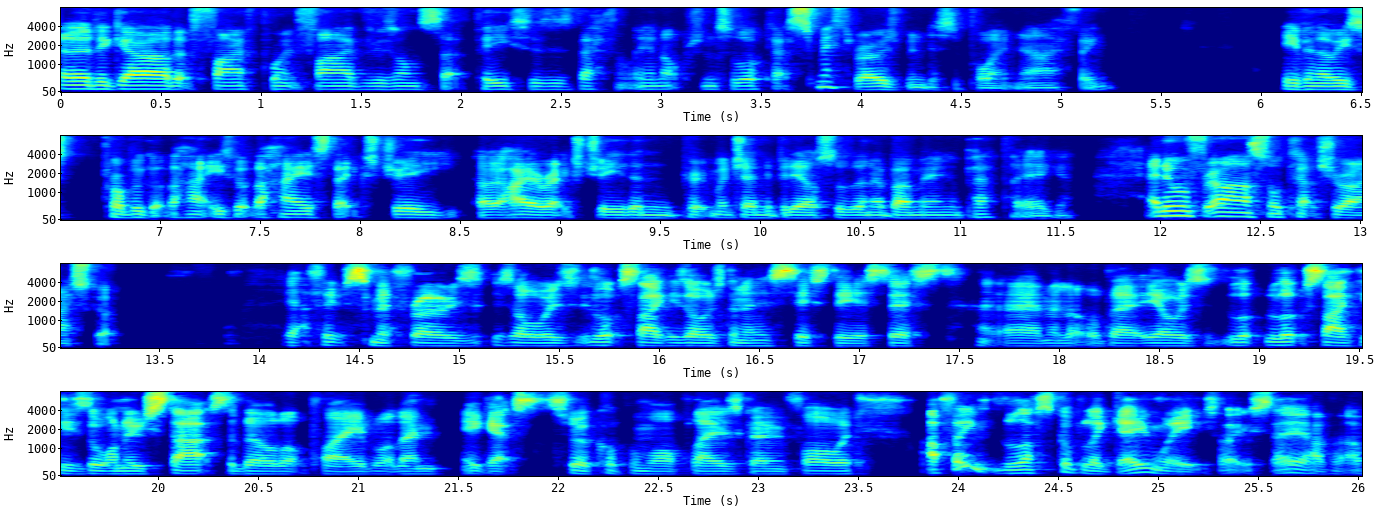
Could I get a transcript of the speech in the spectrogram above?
Ødegaard at 5.5 if he's on set pieces is definitely an option to look at. Smith Rowe's been disappointing, I think. Even though he's probably got the high, he's got the highest XG, uh, higher XG than pretty much anybody else other than Aubameyang and Pepe again. Anyone for Arsenal catch your eye, Scott? Yeah, I think Smith Rowe is, is, always. It looks like he's always going to assist the assist um, a little bit. He always lo- looks like he's the one who starts the build-up play, but then he gets to a couple more players going forward. I think the last couple of game weeks, like you say, I, I,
